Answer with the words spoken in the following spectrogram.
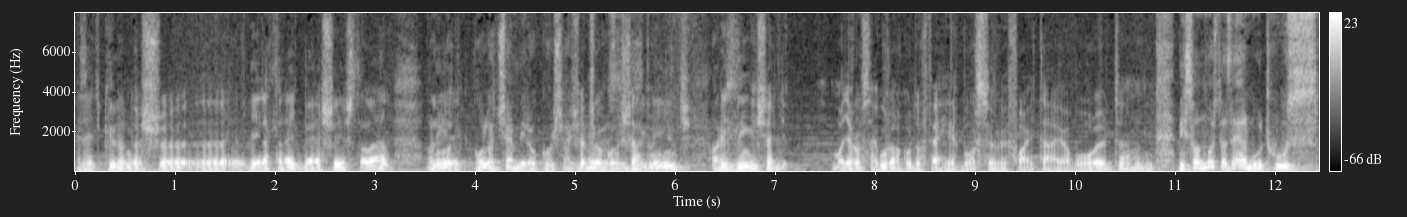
Ez egy különös véletlen egybeesés talán. A lényeg, holott, holott semmi rokonság semmi nincs. rokonság nincs. A Riesling is egy Magyarország uralkodó fehérbor szőlőfajtája volt. Viszont most az elmúlt 20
